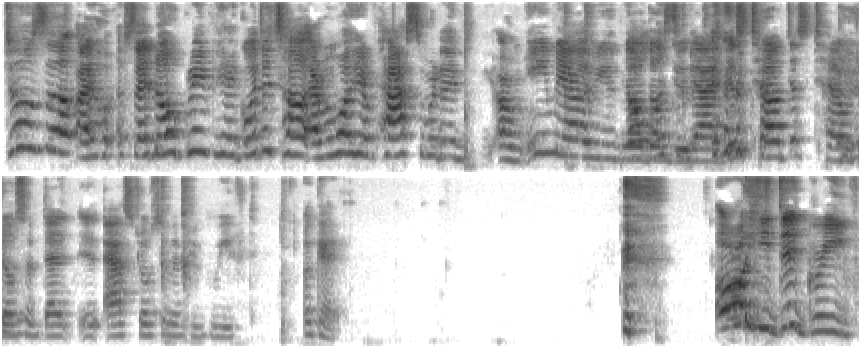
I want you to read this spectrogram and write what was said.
Joseph, I said no grief here. I'm going to tell everyone your password and um email if you No, don't don't do that. Just tell, just tell Joseph that. Ask Joseph if you grieved. okay. Oh, he did grieve.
